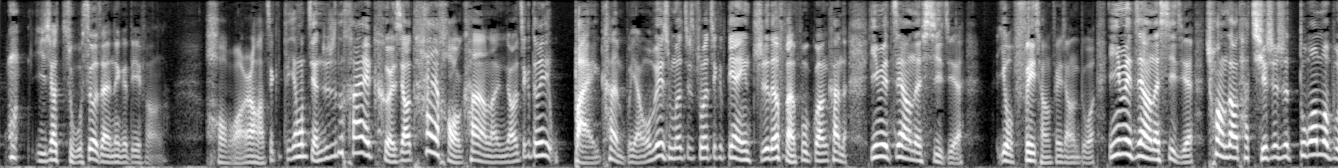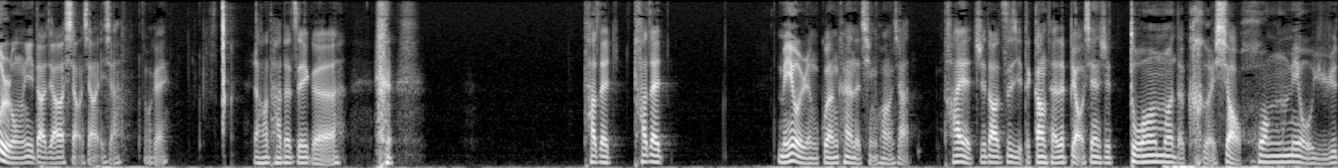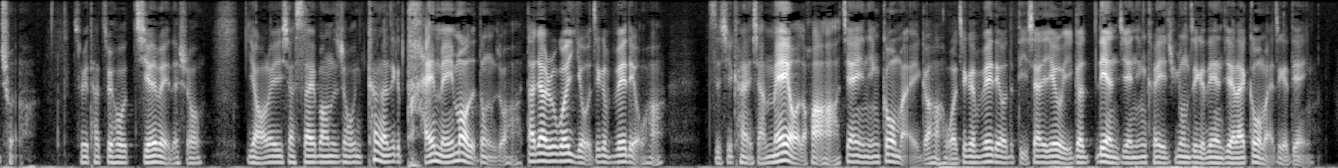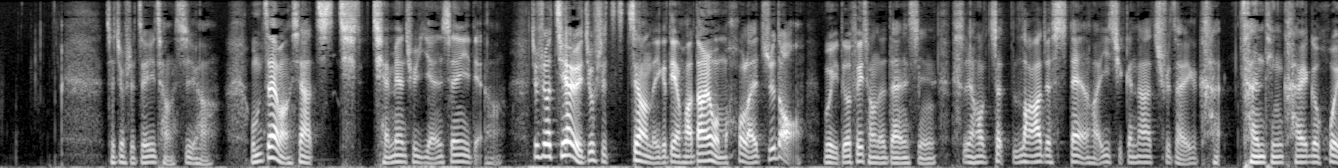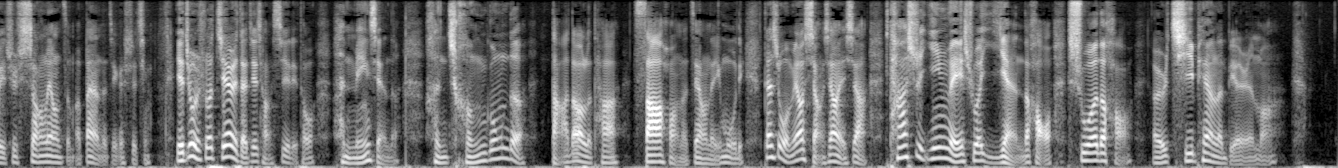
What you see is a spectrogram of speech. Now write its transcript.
一下阻塞在那个地方了。好玩啊！这个地方简直是太可笑、太好看了，你知道这个东西百看不厌。我为什么就说这个电影值得反复观看呢？因为这样的细节又非常非常多，因为这样的细节创造它其实是多么不容易，大家要想象一下。OK，然后他的这个，他在他在没有人观看的情况下。他也知道自己的刚才的表现是多么的可笑、荒谬、愚蠢啊！所以他最后结尾的时候咬了一下腮帮子之后，你看看这个抬眉毛的动作哈。大家如果有这个 video 哈，仔细看一下；没有的话哈，建议您购买一个哈。我这个 video 的底下也有一个链接，您可以去用这个链接来购买这个电影。这就是这一场戏哈。我们再往下前前面去延伸一点哈。就说 Jerry 就是这样的一个电话，当然我们后来知道韦德非常的担心，然后这拉着 Stan 哈一起跟他去在一个看餐厅开个会去商量怎么办的这个事情。也就是说，Jerry 在这场戏里头很明显的、很成功的达到了他撒谎的这样的一个目的。但是我们要想象一下，他是因为说演得好、说得好而欺骗了别人吗？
